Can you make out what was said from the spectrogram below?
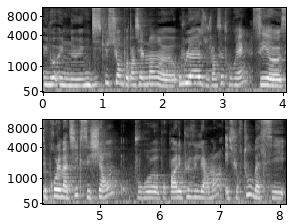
une, une, discussion potentiellement houleuse ou j'en sais trop rien. C'est problématique, c'est chiant, pour, pour parler plus vulgairement, et surtout, bah, c'est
